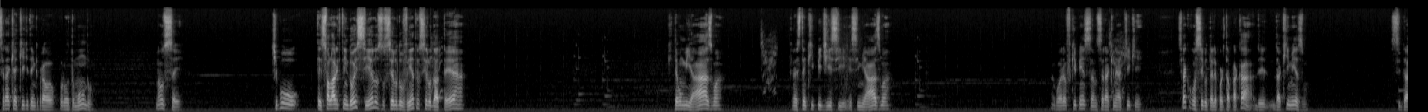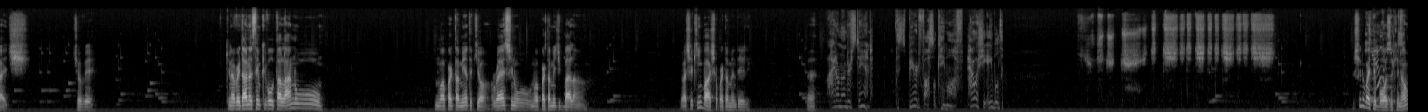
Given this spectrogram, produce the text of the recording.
Será que é aqui que tem que ir pra, por outro mundo? Não sei. Tipo, eles falaram que tem dois selos, o selo do vento e o selo da terra. Que tem um miasma. Que nós temos que pedir esse, esse miasma. Agora eu fiquei pensando, será que não é aqui que... Será que eu consigo teleportar pra cá? De, daqui mesmo? Cidade. Deixa eu ver. Que na verdade nós temos que voltar lá no... No apartamento aqui, ó. Rest no, no apartamento de Balan. Eu acho que aqui embaixo o apartamento dele. É. I don't understand. The spirit fossil came off. How is she able to... Acho que não vai ter boss aqui não.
